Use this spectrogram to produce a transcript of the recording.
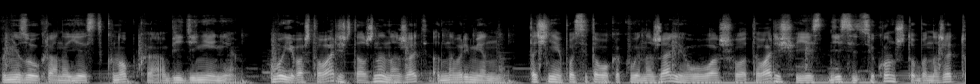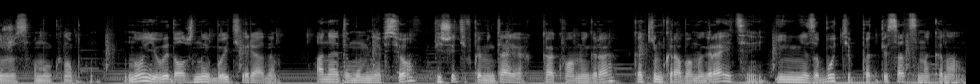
Внизу экрана есть кнопка объединения. Вы и ваш товарищ должны нажать одновременно. Точнее, после того, как вы нажали, у вашего товарища есть 10 секунд, чтобы нажать ту же самую кнопку. Ну и вы должны быть рядом. А на этом у меня все. Пишите в комментариях, как вам игра, каким крабом играете и не забудьте подписаться на канал.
